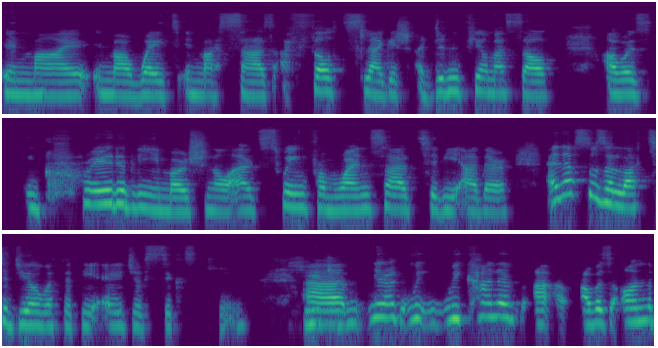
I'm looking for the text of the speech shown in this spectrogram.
in my in my weight in my size. I felt sluggish. I didn't feel myself. I was incredibly emotional. I would swing from one side to the other. And this was a lot to deal with at the age of 16 um, you know we, we kind of I, I, was on the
